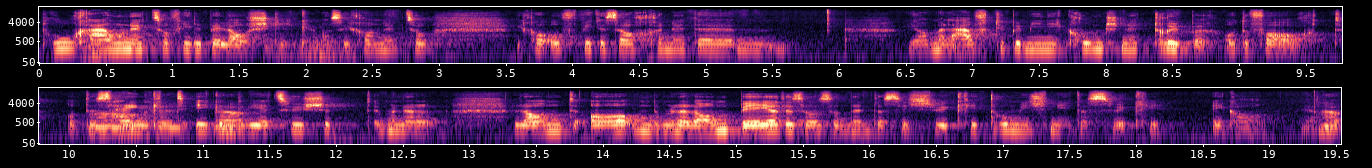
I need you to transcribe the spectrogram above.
brauche auch nicht so viel Belastung. Also ich habe nicht so, ich habe oft bei den Sachen nicht, ähm, ja, man läuft über meine Kunst nicht drüber oder fährt. Oder es Ah, hängt okay. irgendwie zwischen einem Land A und einem Land B oder so, sondern das ist wirklich, darum ist mir das wirklich egal. Ja. Ja.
